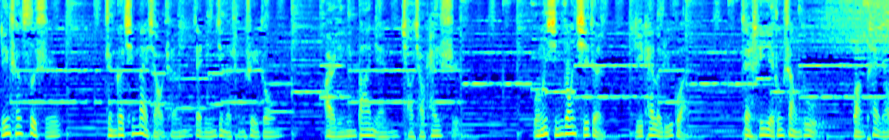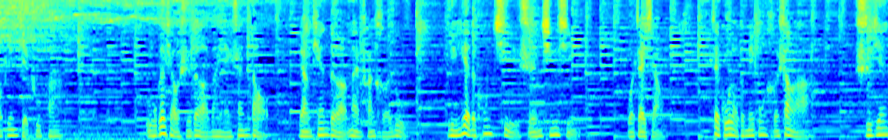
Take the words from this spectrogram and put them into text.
凌晨四时，整个清迈小城在宁静的沉睡中，二零零八年悄悄开始，我们行装齐整，离开了旅馆。在黑夜中上路，往太辽边界出发。五个小时的蜿蜒山道，两天的漫船河路，凛冽的空气使人清醒。我在想，在古老的湄公河上啊，时间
